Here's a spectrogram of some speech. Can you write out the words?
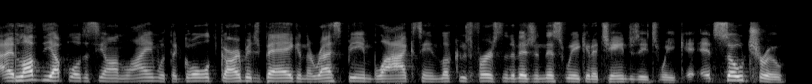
I- love the upload to see online with the gold garbage bag and the rest being black, saying look who's first in the division this week, and it changes each week. It- It's so true.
